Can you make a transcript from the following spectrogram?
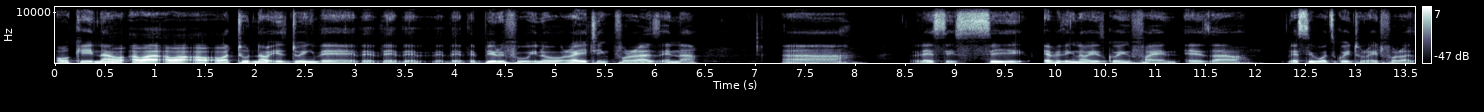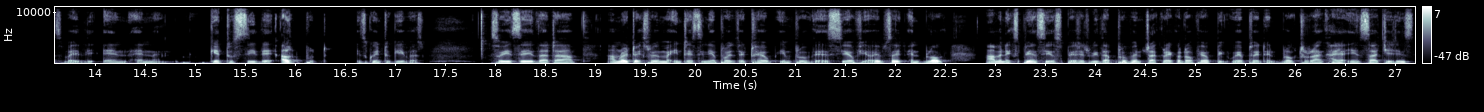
okay now our our our, our tool now is doing the the, the the, the, the beautiful you know writing for us and uh, uh let's see see everything now is going fine as uh let's see what's going to write for us by the end and get to see the output it's going to give us. So it says that uh, i'm ready to express my interest in your project to help improve the seo of your website and blog I'm an experienced SEO specialist with a proven track record of helping website and blog to rank higher in search engines.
